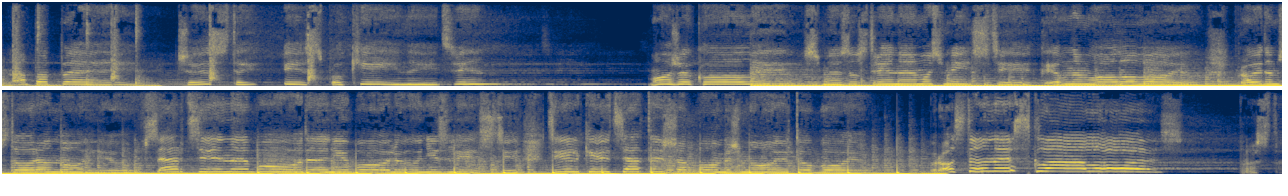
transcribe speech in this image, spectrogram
на папері, чистий і спокійний дзвін. Може, колись ми зустрінемось в місті, Просто не склалось, просто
